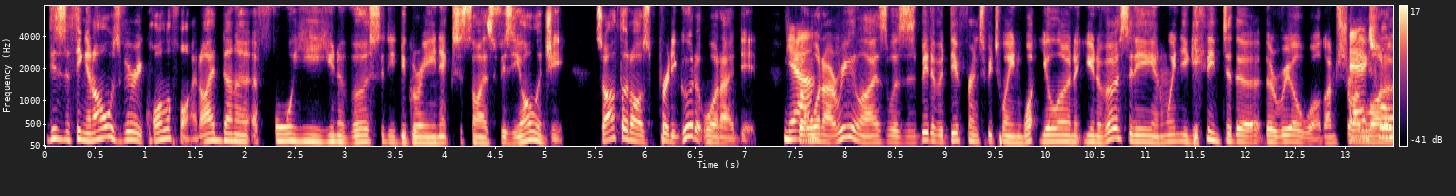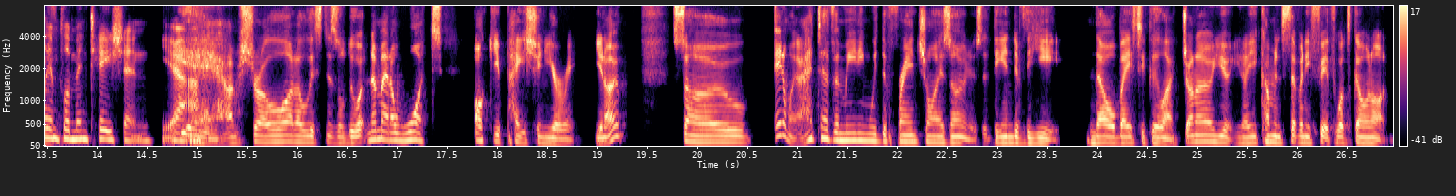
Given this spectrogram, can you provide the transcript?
this is the thing, and I was very qualified. I'd done a, a four year university degree in exercise physiology, so I thought I was pretty good at what I did. Yeah. But what I realized was there's a bit of a difference between what you learn at university and when you get into the the real world. I'm sure actual a lot of implementation. Yeah. Yeah, I'm sure a lot of listeners will do it, no matter what occupation you're in. You know, so anyway, I had to have a meeting with the franchise owners at the end of the year. And they were basically like, Jono, you, you know, you come in 75th. What's going on?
